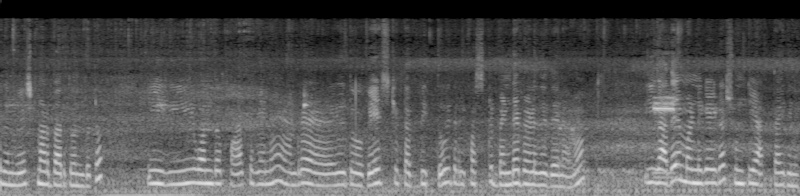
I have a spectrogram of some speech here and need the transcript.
ಇದನ್ನು ವೇಸ್ಟ್ ಮಾಡಬಾರ್ದು ಅಂದ್ಬಿಟ್ಟು. ಈಗ ಈ ಒಂದು ಪಾತ್ರೆ ಅಂದರೆ ಇದು ವೇಸ್ಟ್ ಟಬ್ಬಿತ್ತು. ಇದರಲ್ಲಿ ಫಸ್ಟ್ ಬೆಂಡೆ ಬೆಳೆದಿದೆ ನಾನು. ಈಗ ಅದೇ ಮಣ್ಣಿಗೆ ಈಗ ಶುಂಠಿ ಹಾಕ್ತಾಯಿದ್ದೀನಿ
